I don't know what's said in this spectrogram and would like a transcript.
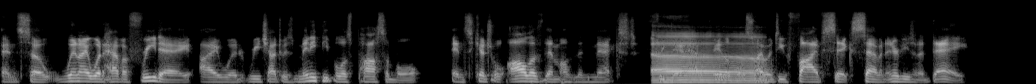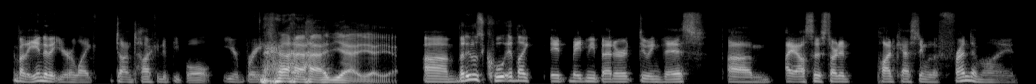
And so when I would have a free day, I would reach out to as many people as possible and schedule all of them on the next free day available. So I Oh. would do five, six, seven interviews in a day. And by the end of it, you're like done talking to people. Your brain. yeah, yeah, yeah. um, but it was cool. It like it made me better at doing this. Um, I also started podcasting with a friend of mine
